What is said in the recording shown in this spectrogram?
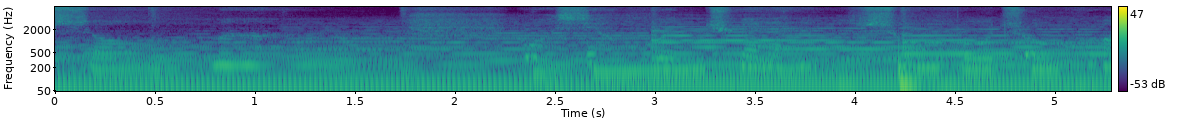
手吗？我想问却说不出话。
